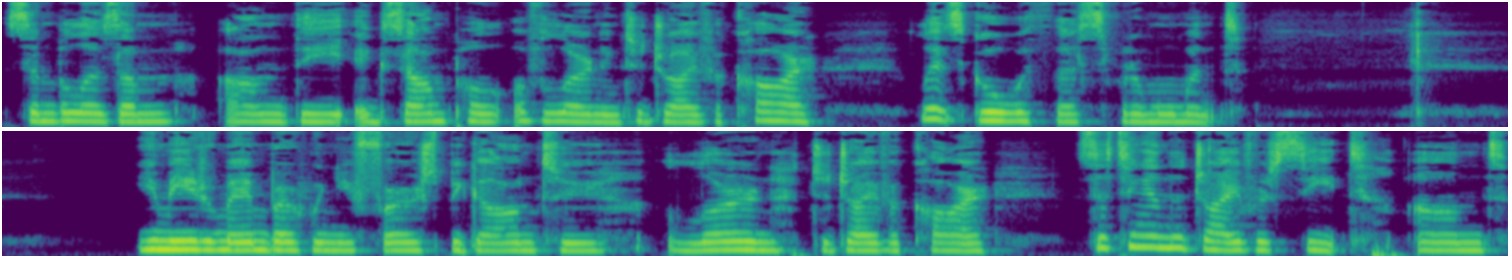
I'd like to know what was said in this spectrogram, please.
symbolism and the example of learning to drive a car, let's go with this for a moment. You may remember when you first began to learn to drive a car, sitting in the driver's seat and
